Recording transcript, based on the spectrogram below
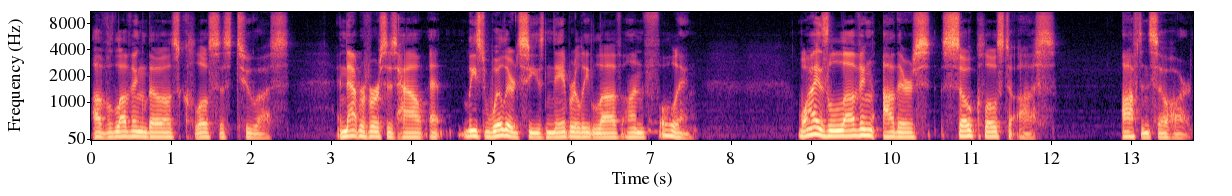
of loving those closest to us. And that reverses how at least Willard sees neighborly love unfolding. Why is loving others so close to us often so hard?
